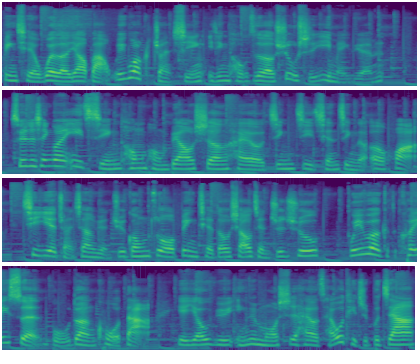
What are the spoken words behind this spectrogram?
并且为了要把 WeWork 转型，已经投资了数十亿美元。随着新冠疫情、通膨飙升，还有经济前景的恶化，企业转向远距工作，并且都削减支出。WeWork 的亏损不断扩大，也由于营运模式还有财务体制不佳，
